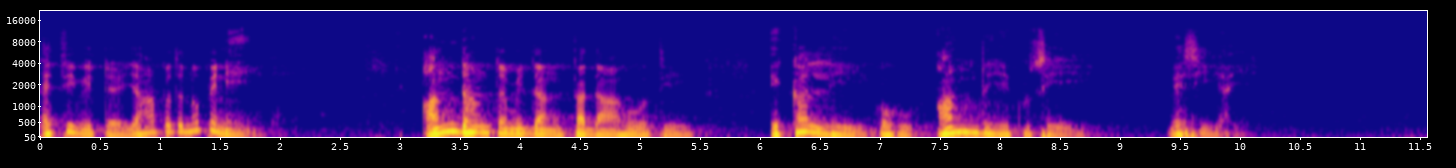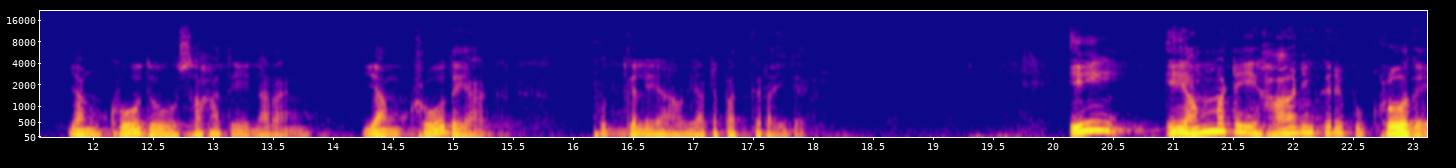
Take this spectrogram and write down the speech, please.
ඇති විට යහපත නොපෙනී. අන්ධන්ත මිදං තදා හෝති එකල්හි ඔහු අන්ධයෙකුසේ වැසියයි. යම් කෝදෝ සහතේ නරං යම් ක්‍රෝධයක් පුද්ගලයාව යටපත් කරයිද? ඒ ඒ අම්මට ඒ හානි කරපු ක්‍රෝධය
